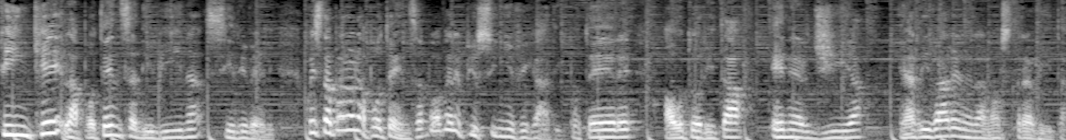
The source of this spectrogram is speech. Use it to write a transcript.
finché la potenza divina si riveli. Questa parola potenza può avere più significati, potere, autorità, energia e arrivare nella nostra vita.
